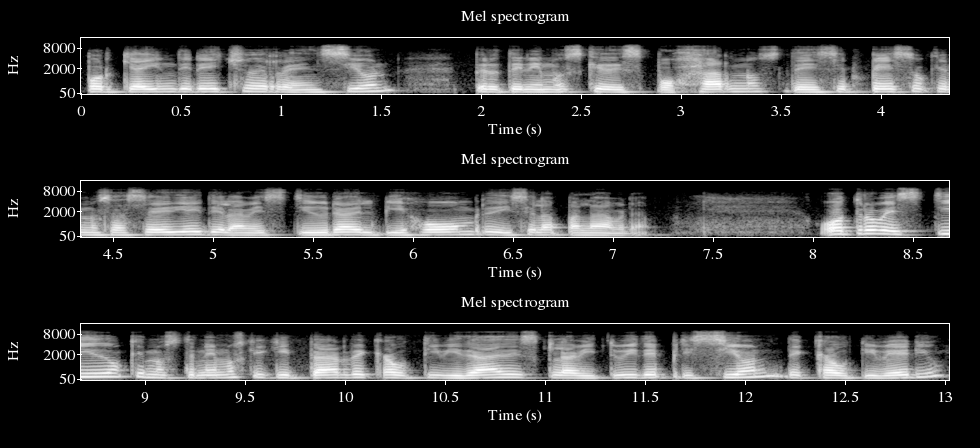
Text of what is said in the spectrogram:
porque hay un derecho de redención, pero tenemos que despojarnos de ese peso que nos asedia y de la vestidura del viejo hombre, dice la palabra. Otro vestido que nos tenemos que quitar de cautividad, de esclavitud y de prisión, de cautiverio,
